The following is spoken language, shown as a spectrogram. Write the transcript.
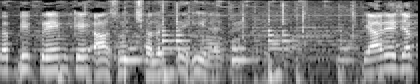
तब भी प्रेम के आँसू छलकते ही रहते हैं। प्यारे, जब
